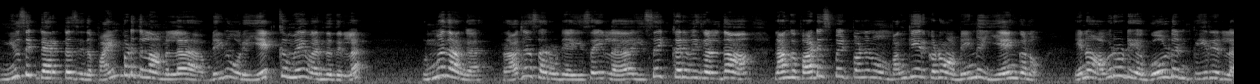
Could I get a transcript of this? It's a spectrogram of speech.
மியூசிக் டைரக்டர்ஸ் இதை பயன்படுத்தலாம்ல? அப்படின்னு ஒரு ஏக்கமே வந்தது உண்மைதாங்க. ராஜா சாருடைய இசையில் இசைக்கருவிகள் தான் நாங்கள் பார்ட்டிசிபேட் பண்ணணும் பங்கேற்கணும் அப்படின்னு ஏங்கணும். ஏன்னா அவருடைய கோல்டன் பீரியட்ல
